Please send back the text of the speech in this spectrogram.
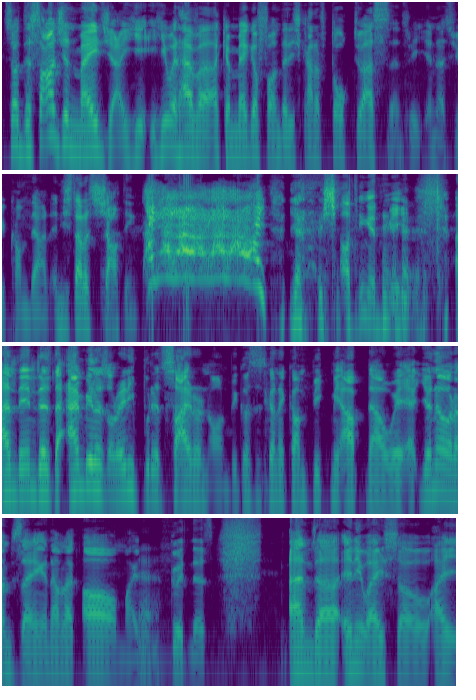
so the sergeant major, he, he would have a, like a megaphone that he's kind of talk to us as we, you know, as you come down, and he started shouting, yeah, shouting at me. And then there's the ambulance already put its siren on because it's gonna come pick me up now. Where you know what I'm saying? And I'm like, oh my Yeah. goodness. And uh, anyway, so I,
